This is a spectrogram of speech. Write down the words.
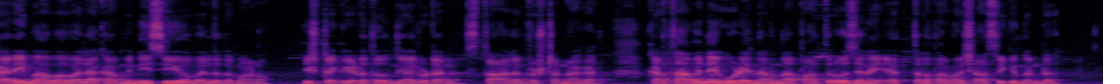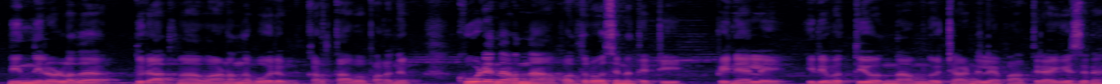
കരീംബാബ വല്ല കമ്മ്യൂണിസിയോ വല്ലതുമാണോ? ഇഷ്ടക്കേട് തോന്നിയാലുടൻ സ്ഥാനഭ്രഷ്ടനാകാൻ. കർത്താവിന്റെ കൂടെ നടന്ന പത്രോസിനെ എത്ര തവണ ശാസിക്കുന്നുണ്ട്? നിന്നിലുള്ളത് ദുരാത്മാവാണെന്ന് പോലും കർത്താവ് പറഞ്ഞു. കൂടെ നടന്ന പത്രോസിന് തെറ്റി. പിന്നെയല്ലേ ഇരുപത്തിയൊന്നാം നൂറ്റാണ്ടിലെ പാത്രാഗീസിന്?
